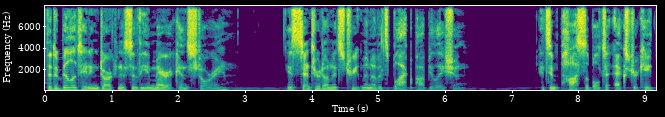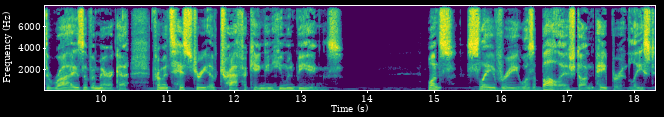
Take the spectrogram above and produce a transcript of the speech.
The debilitating darkness of the American story is centered on its treatment of its black population. It's impossible to extricate the rise of America from its history of trafficking in human beings. Once slavery was abolished, on paper at least,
